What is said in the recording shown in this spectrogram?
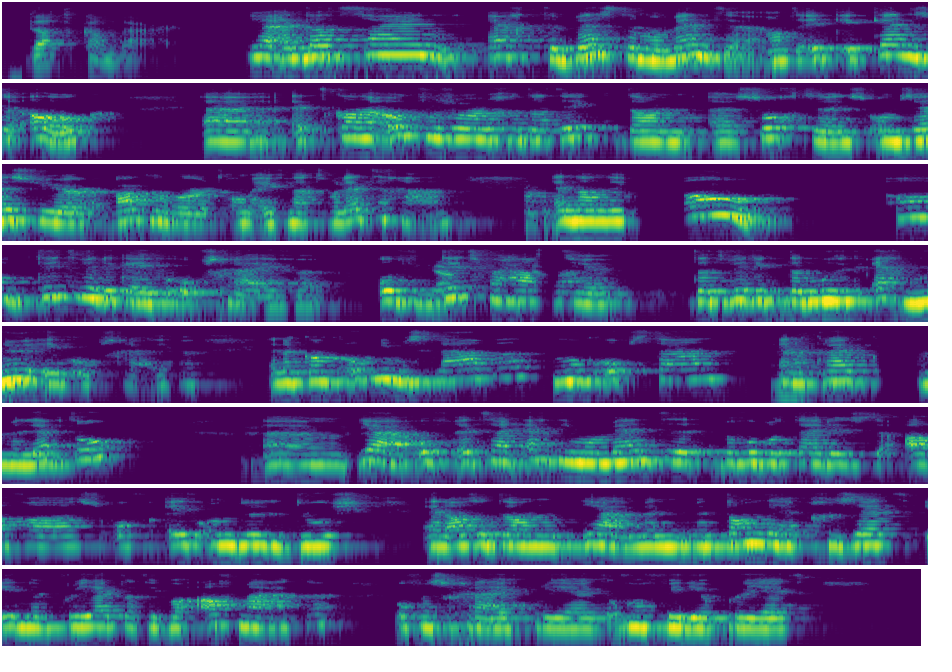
dat kan daar. Ja, en dat zijn echt de beste momenten. Want ik, ik ken ze ook. Eh, het kan er ook voor zorgen dat ik dan eh, 's ochtends om zes uur wakker word om even naar het toilet te gaan. En dan denk ik, oh, oh, dit wil ik even opschrijven. Of Ja. dit verhaaltje, dat, wil ik, dat moet ik echt nu even opschrijven. En dan kan ik ook niet meer slapen, moet ik opstaan. En dan kruip ik op mijn laptop. Ehm, ja, of het zijn echt die momenten, bijvoorbeeld tijdens de afwas of even onder de douche. En als ik dan ja, mijn, mijn tanden heb gezet in een project dat ik wil afmaken, of een schrijfproject of een videoproject,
